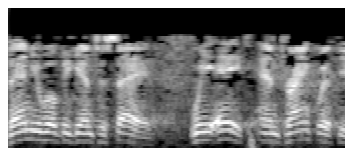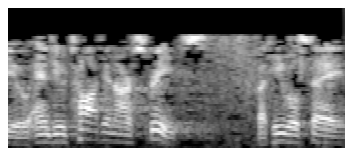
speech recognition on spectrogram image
Then you will begin to say, We ate and drank with you, and you taught in our streets. But he will say,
